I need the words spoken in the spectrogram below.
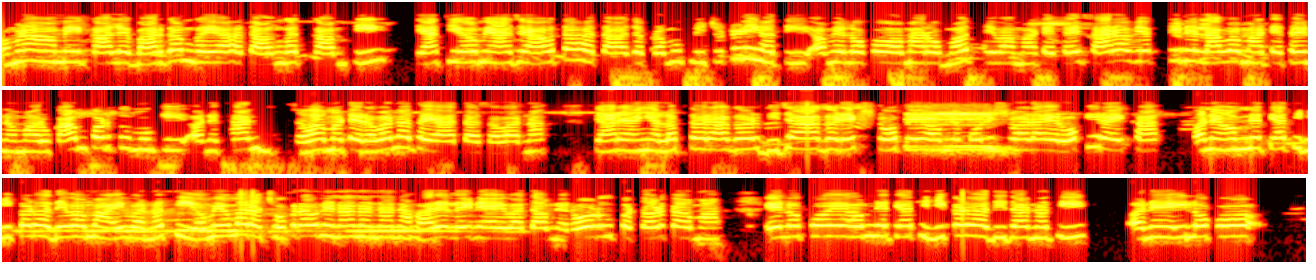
હમણાં અમે કાલે બારગામ ગયા હતા અંગત કામથી ત્યાંથી અમે આજે આવતા હતા. આજે પ્રમુખની ચૂંટણી હતી. અમે લોકો અમારો મત દેવા માટે થઈ સારા વ્યક્તિને લાવવા માટે થઈને અમારું કામ પડતું મૂકી અને થાન જવા માટે રવાના થયા હતા સવારના. ત્યારે અહીંયા લખતર આગળ, બીજા આગળ એક સ્ટોપે અમને પોલીસ વાળાએ રોકી રાખ્યા અને અમને ત્યાંથી નીકળવા દેવામાં આવ્યા નથી. અમે અમારા છોકરાઓને નાના નાના હારે લઈને આવ્યા હતા. અમને રોડ ઉપર તડકામાં એ લોકોએ અમને ત્યાંથી નીકળવા દીધા નથી અને એ લોકો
